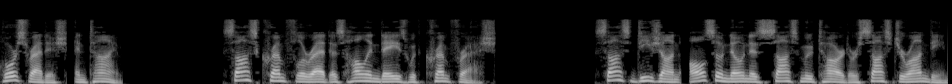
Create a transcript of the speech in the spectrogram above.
horseradish, and thyme. Sauce crème fleurette is hollandaise with crème fraîche. Sauce Dijon, also known as sauce moutarde or sauce girondine,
